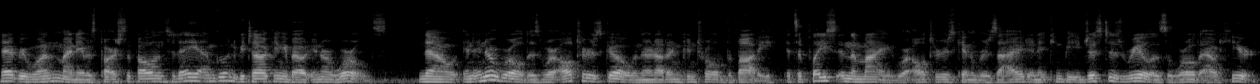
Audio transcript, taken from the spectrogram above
Hey everyone, my name is Parsifal and today I'm going to be talking about inner worlds. Now, an inner world is where alters go when they're not in control of the body. It's a place in the mind where alters can reside and it can be just as real as the world out here.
